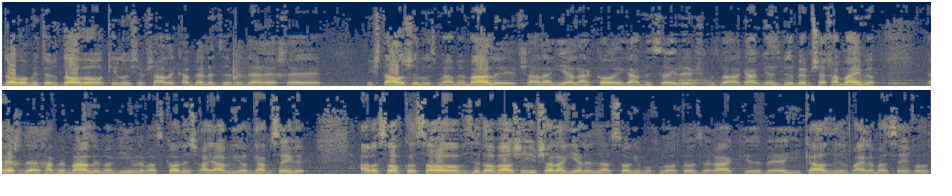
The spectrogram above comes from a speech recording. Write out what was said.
דובו מתוך דובו, כאילו שאפשר לקבל את זה בדרך... אה, משטר שלו, מהממלא, אפשר להגיע לקורא גם בסויבב, שמוסבר גם כן, יסביר בהמשך המיימר, איך דרך הממלא מגיעים למסכונת שחייב להיות גם סבב. אבל סוף כל סוף זה דבר שאי אפשר להגיע לזה הסוגיה מוחלטו, זה רק, בעיקר זה למעלה מהסייכות.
